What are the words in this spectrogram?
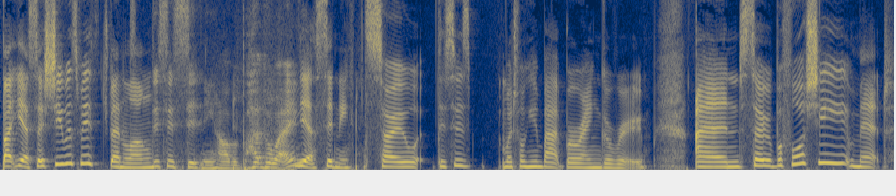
But yeah, so she was with Benelong. This is Sydney Harbour, by the way. yeah, Sydney. So this is we're talking about Barangaroo. And so before she met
